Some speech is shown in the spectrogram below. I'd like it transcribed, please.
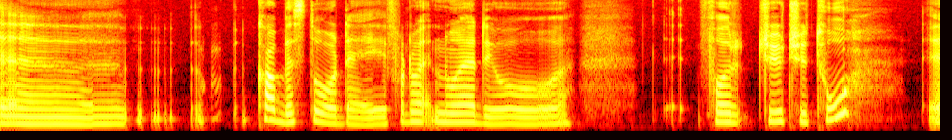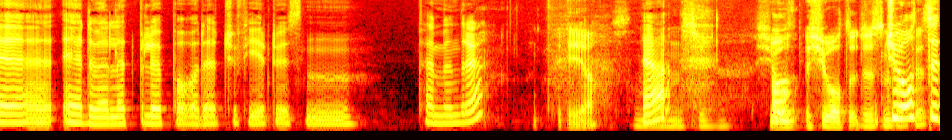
Eh, hva består det i? For nå er det jo For 2022 eh, er det vel et beløp over det 24 500? Ja, sånn Ja. 28 000 28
